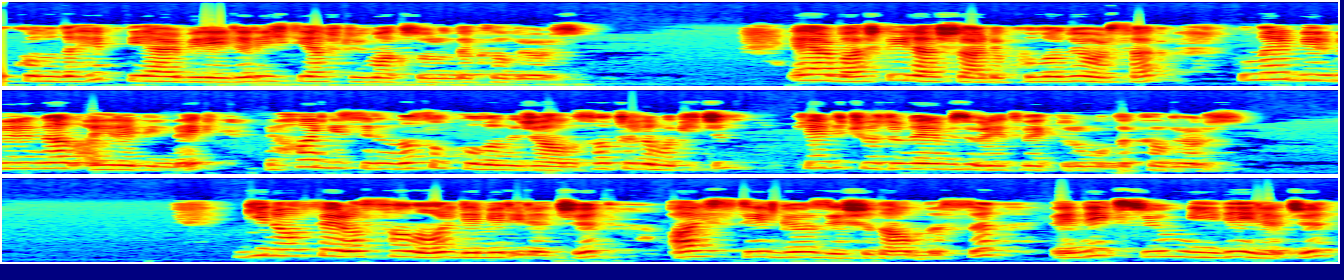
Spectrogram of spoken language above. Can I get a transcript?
Bu konuda hep diğer bireylere ihtiyaç duymak zorunda kalıyoruz. Eğer başka ilaçlarda kullanıyorsak bunları birbirinden ayırabilmek ve hangisini nasıl kullanacağımızı hatırlamak için kendi çözümlerimizi üretmek durumunda kalıyoruz. Ginoferosanol demir ilacı iStil gözyaşı damlası ve Nexium mide ilacı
